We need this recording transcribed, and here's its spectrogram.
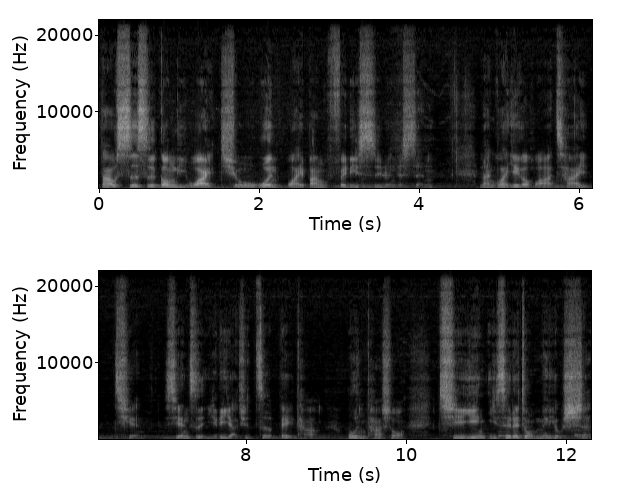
到四十公里外求问外邦非利士人的神，难怪耶和华差遣先知以利亚去责备他，问他说：“起因以色列中没有神？”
